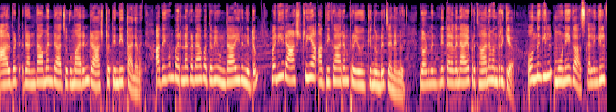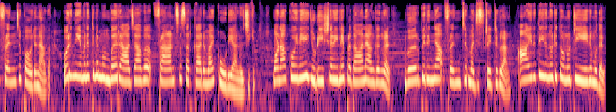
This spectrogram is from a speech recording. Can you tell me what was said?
ആൽബർട്ട് രണ്ടാമൻ രാജകുമാരൻ രാഷ്ട്രത്തിന്റെ തലവൻ. അദ്ദേഹം ഭരണഘടനാ പദവി ഉണ്ടായിരുന്നിട്ടും വലിയ രാഷ്ട്രീയ അധികാരം പ്രയോഗിക്കുന്നുണ്ട് ജനങ്ങൾ. ഗവൺമെന്റിന്റെ തലവനായ പ്രധാനമന്ത്രിക്ക് ഒന്നുകിൽ മൊണേഗാസ്ക് അല്ലെങ്കിൽ ഫ്രഞ്ച് പൗരനാകാം. ഒരു നിയമനത്തിന് മുമ്പ് രാജാവ് ഫ്രാൻസ് സർക്കാരുമായി കൂടിയാലോചിക്കും. മൊണാക്കോയിലെ ജുഡീഷ്യറിയിലെ പ്രധാന അംഗങ്ങൾ വേർപിരിഞ്ഞ ഫ്രഞ്ച് മജിസ്ട്രേറ്റുകളാണ്. ആയിരത്തി ഇരുന്നൂറ്റി തൊണ്ണൂറ്റിയേഴ് മുതൽ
